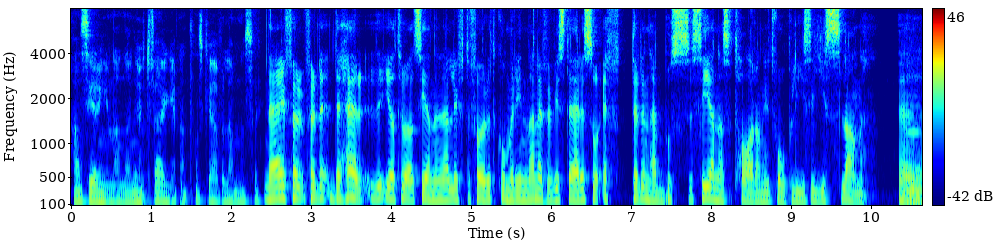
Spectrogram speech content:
han ser ingen annan utväg än att han ska överlämna sig. Nej, för, för det, det här, jag tror att scenen jag lyfte förut kommer innan det. För visst är det så, efter den här busscenen så tar han ju två poliser gisslan eh, Mm.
